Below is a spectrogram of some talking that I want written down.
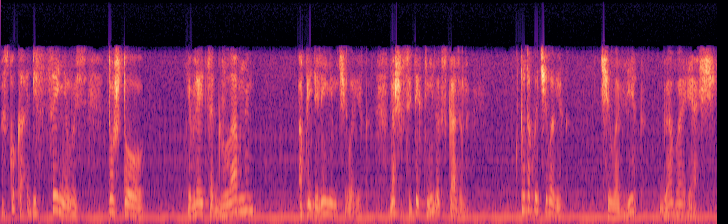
Насколько обесценилось то, что является главным определением человека. В наших святых книгах сказано, кто такой человек? Человек говорящий.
